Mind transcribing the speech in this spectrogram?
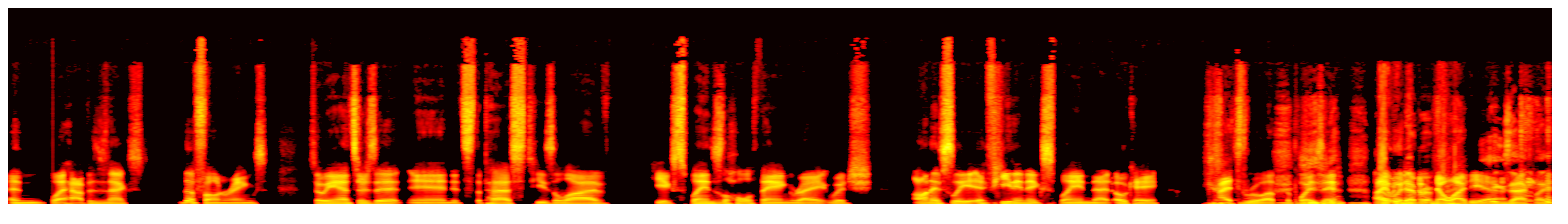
And what happens next? The phone rings. So he answers it, and it's the pest. He's alive. He explains the whole thing, right? Which honestly, if he didn't explain that, okay, I threw up the poison, Yeah, I, would have no idea. Exactly.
